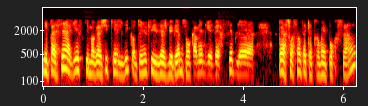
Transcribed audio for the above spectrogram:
Les patients à risque hémorragique élevé, compte tenu que les HBBM sont quand même réversibles à 60 à 80%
